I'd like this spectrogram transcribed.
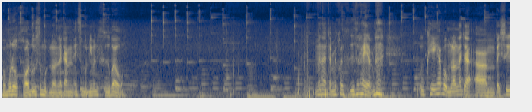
ผมก็ขอดูสมุดหน่อยแล้วกัน ไอ้สมุดนี้มันคือเปล่า ม่น่าจะไม่ค่อยคือเท่าไหร่หรอกนะ โอเคครับผมเราน่าจะอ่าไปซื้อ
